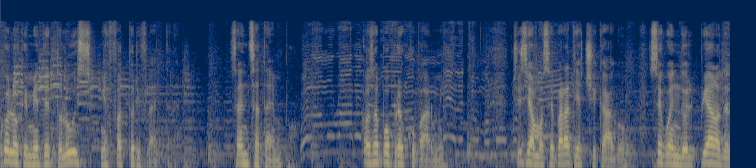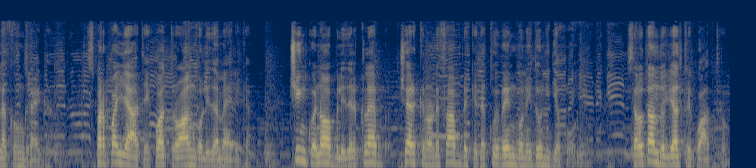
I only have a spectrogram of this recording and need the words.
Quello che mi ha detto Luis mi ha fatto riflettere. Senza tempo. Cosa può preoccuparmi? Ci siamo separati a Chicago, seguendo il piano della congrega. Sparpagliati ai quattro angoli d'America, cinque nobili del club cercano le fabbriche da cui vengono i doni di Apollo. Salutando gli altri quattro,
